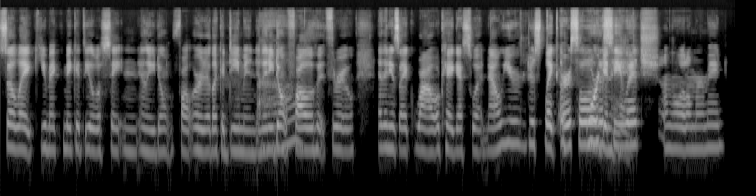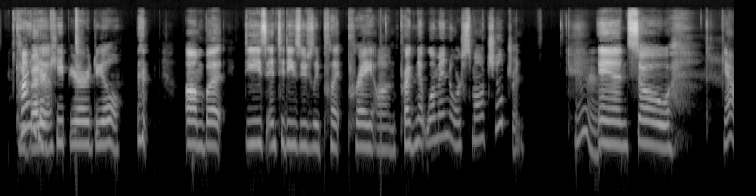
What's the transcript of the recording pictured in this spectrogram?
So, like, you make make a deal with Satan and then you don't follow, or like a demon, and then you don't Oh. follow it through, and then he's like, "Wow, okay, guess what? Now you're just like Ursula the Sea head." Witch on The Little Mermaid. You better keep your deal. Um, but these entities usually prey on pregnant women or small children. Mm. And so, yeah,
